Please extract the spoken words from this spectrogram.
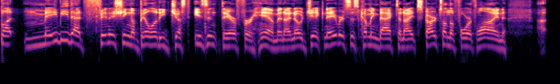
but maybe that finishing ability just isn't there for him. And I know Jake Neighbors is coming back tonight, starts on the fourth line. Uh,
